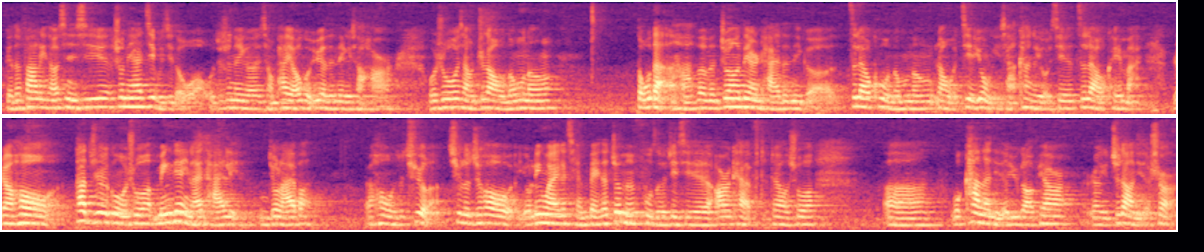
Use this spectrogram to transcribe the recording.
给他发了一条信息，说您还记不记得我？我就是那个想拍摇滚乐的那个小孩儿。我说我想知道我能不能斗胆哈，问问中央电视台的那个资料库能不能让我借用一下，看看有些资料我可以买。然后他直接跟我说，明天你来台里，你就来吧。然后我就去了，去了之后有另外一个前辈，他专门负责这些 archive，他要说，呃，我看了你的预告片儿，然后也知道你的事儿。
